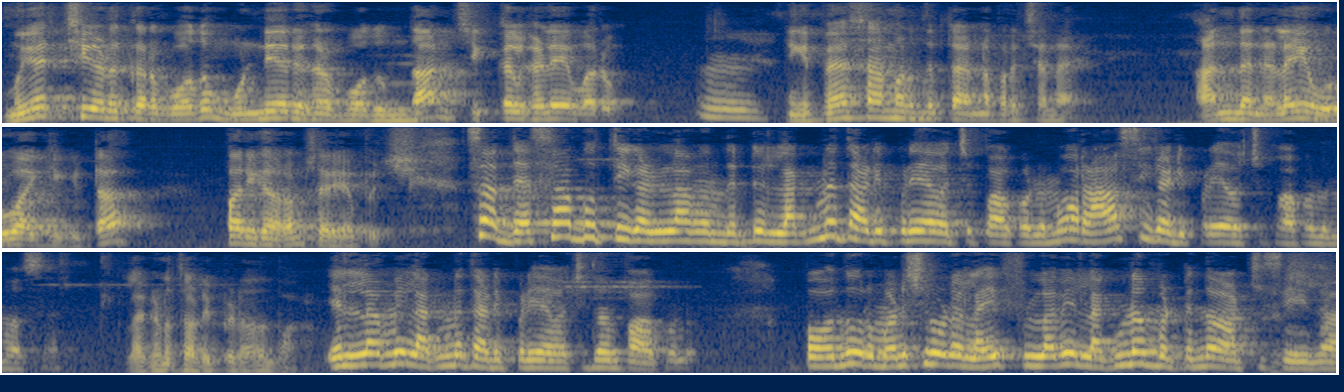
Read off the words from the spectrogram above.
முயற்சி எடுக்கிற போதும் முன்னேறுகிற போதும் தான் சிக்கல்களே வரும். ம். நீங்க பேசாம இருந்துட்டா என்ன பிரச்சனை? அந்த நிலையை உருவாக்கிக்கிட்டா பரிகாரம் சரியா போச்சு. சார் தசாபுத்திகள்லாம் வந்துட்டு லக்னத்தை அடிப்படையா வச்சு பார்க்கணுமா? ராசிகள் அடிப்படையா வச்சு பார்க்கணுமா சார் லக்னத்தை அடிப்படையாக தான் பார்க்கணும். எல்லாமே லக்னத்தை அடிப்படையா வச்சு தான் பார்க்கணும். அப்போ வந்து ஒரு மனுஷனோட லைஃப் ஃபுல்லாவே லக்னம் மட்டும்தான் ஆட்சி செய்யுதா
